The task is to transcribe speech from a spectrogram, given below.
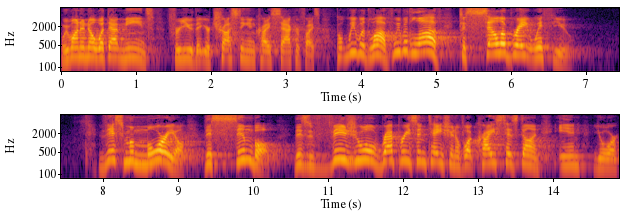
We want to know what that means for you that you're trusting in Christ's sacrifice. But we would love, we would love to celebrate with you. This memorial, this symbol, this visual representation of what Christ has done in your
